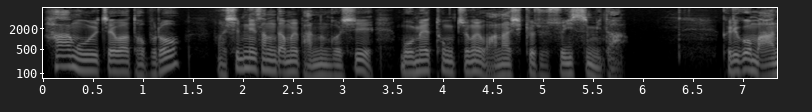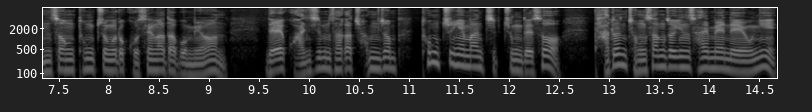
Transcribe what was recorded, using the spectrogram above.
항우울제와 더불어 심리 상담을 받는 것이 몸의 통증을 완화시켜 줄 수 있습니다. 그리고 만성 통증으로 고생하다 보면 내 관심사가 점점 통증에만 집중돼서 다른 정상적인 삶의 내용이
